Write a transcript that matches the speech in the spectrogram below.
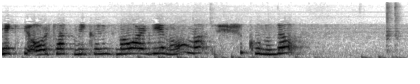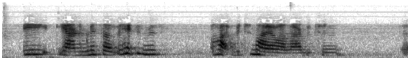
tek bir ortak mekanizma var diyemem ama şu konuda bir yani mesela hepimiz bütün hayvanlar bütün e,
